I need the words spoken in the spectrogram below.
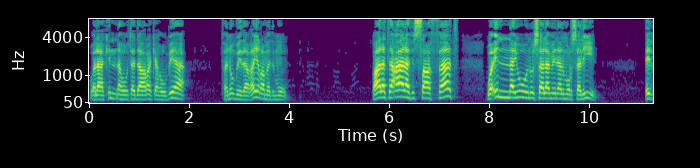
ولكنه تداركه بها فنبذ غير مذموم. قال تعالى في الصافات وإن يونس لمن المرسلين إذ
